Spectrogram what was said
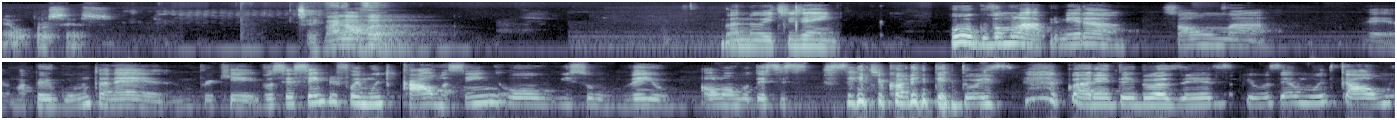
é o processo. Vai lá, Van. Boa noite, gente. Hugo, vamos lá. Primeira, só uma é, uma pergunta, né? Porque você sempre foi muito calma, assim, ou isso veio ao longo desses 142, 42 vezes? Porque você é muito calmo.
